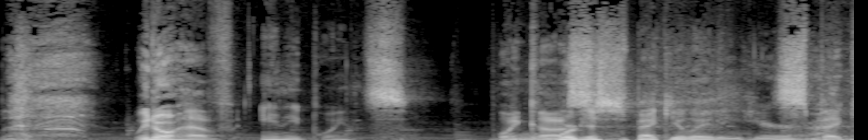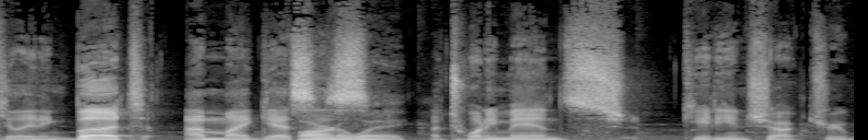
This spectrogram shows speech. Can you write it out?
we don't have any points. Point cost. We're just speculating here. speculating, but uh, my guess Far is away. a 20 man Cadian shock troop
